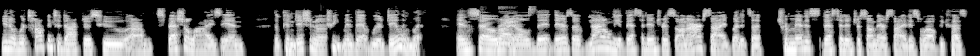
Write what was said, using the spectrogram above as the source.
you know, we're talking to doctors who um, specialize in the condition or treatment that we're dealing with. And so, right. you know, they, there's a not only a vested interest on our side, but it's a tremendous vested interest on their side as well because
